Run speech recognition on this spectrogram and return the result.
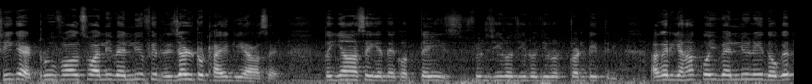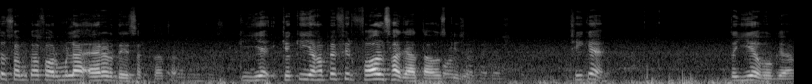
ठीक है? ट्रू फॉल्स वाली वैल्यू फिर रिज़ल्ट उठाएगी यहाँ से। तो यहाँ से ये देखो तेईस फिर zero zero zero twenty three अगर यहाँ कोई वैल्यू नहीं दोगे तो सम का फॉर्मूला एरर दे सकता था। कि ये क्योंकि यहाँ पे फिर फॉल्स आ जाता है उसकी जगह। ठीक है? तो ये हो गया।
